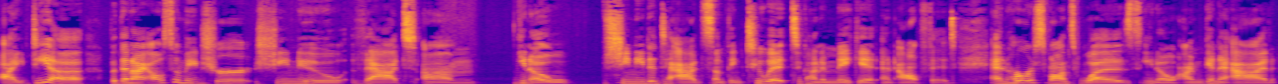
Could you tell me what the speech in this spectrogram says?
idea. But then I also made sure she knew that, um, you know, she needed to add something to it to kind of make it an outfit. And her response was, you know, I'm going to add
